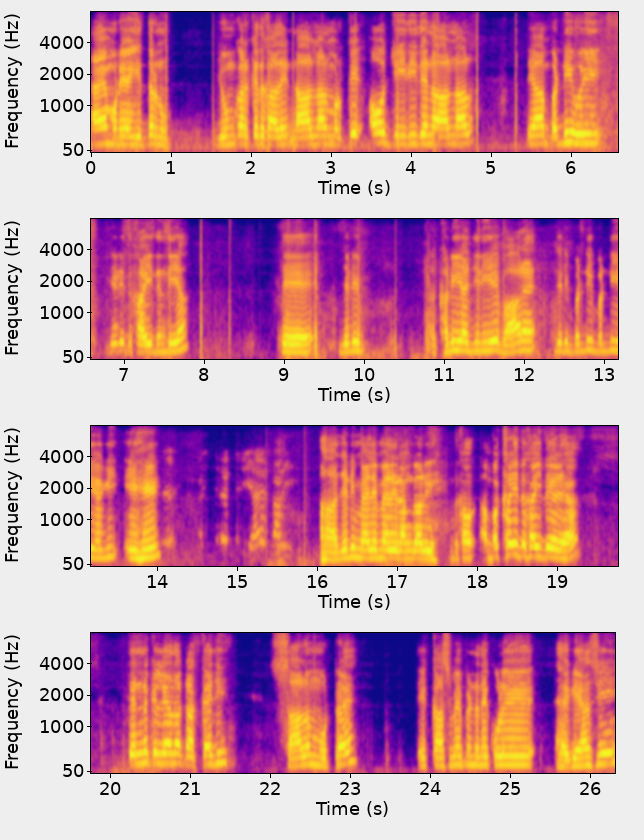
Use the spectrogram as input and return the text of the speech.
ਐ ਮੁੜਿਆ ਜੀ ਇੱਧਰ ਨੂੰ। ਜ਼ੂਮ ਕਰਕੇ ਦਿਖਾ ਦੇ, ਨਾਲ ਨਾਲ ਮੁੜ ਕੇ ਉਹ ਜੀਰੀ ਦੇ ਨਾਲ ਨਾਲ ਤੇ ਆ ਵੱਡੀ ਹੋਈ ਜਿਹੜੀ ਦਿਖਾਈ ਦਿੰਦੀ ਆ। ਤੇ ਜਿਹੜੀ ਖੜੀ ਆ ਜਿਹਦੀ ਇਹ ਬਾਹਰ ਹੈ, ਜਿਹੜੀ ਵੱਡੀ ਵੱਡੀ ਹੈਗੀ, ਇਹ ਹਾਂ, ਜਿਹੜੀ ਮੈਲੇ ਮੈਲੇ ਰੰਗ ਵਾਲੀ ਦਿਖਾ ਵੱਖਰਾ ਹੀ ਦਿਖਾਈ ਦੇ ਰਿਹਾ। ਤਿੰਨ ਕਿੱਲਿਆਂ ਦਾ ਟੱਕ ਹੈ ਜੀ। ਸਾਲਮ ਮੋਟਰ ਹੈ। ਤੇ ਕਸਬੇ ਪਿੰਡ ਦੇ ਕੋਲੇ ਹੈਗੇ ਆ ਅਸੀਂ।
